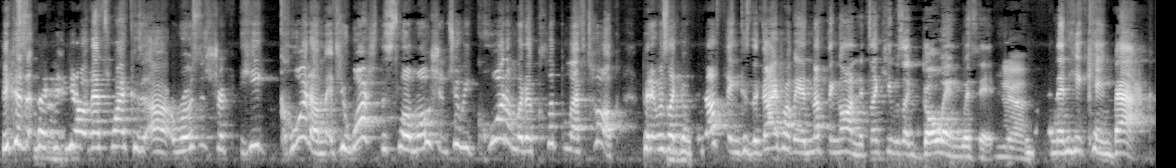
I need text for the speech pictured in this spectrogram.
Because, but you know, that's why. Because uh, Rosenstrick, he caught him. If you watch the slow motion too, he caught him with a clip left hook, but it was like nothing because the guy probably had nothing on. It's like he was like going with it, Yeah. and then he came back.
